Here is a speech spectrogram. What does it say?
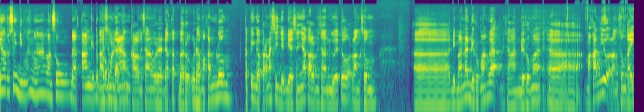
harusnya gimana? Langsung datang gitu langsung ke rumahnya? datang. Kalau misalnya udah deket baru udah makan belum? Tapi nggak pernah sih. Biasanya kalau misalkan gue tuh langsung eh di mana di rumah nggak? Misalkan di rumah eh, makan yuk langsung kayak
